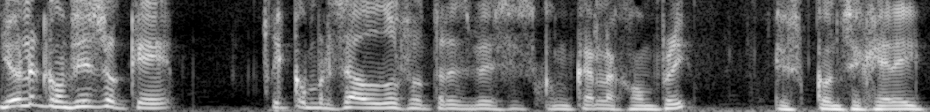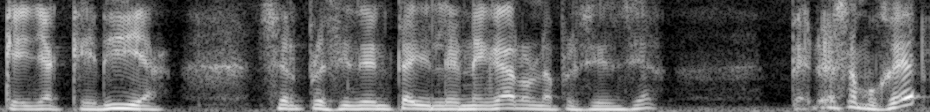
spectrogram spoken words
Yo le confieso que he conversado dos o tres veces con Carla Humphrey, que es consejera y que ella quería ser presidenta y le negaron la presidencia. Pero esa mujer,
